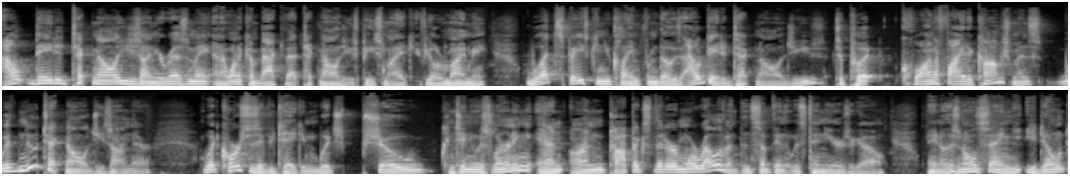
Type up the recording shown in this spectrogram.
outdated technologies on your resume? And I want to come back to that technologies piece, Mike, if you'll remind me. What space can you claim from those outdated technologies to put quantified accomplishments with new technologies on there? What courses have you taken which show continuous learning and on topics that are more relevant than something that was 10 years ago? You know, there's an old saying, you don't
